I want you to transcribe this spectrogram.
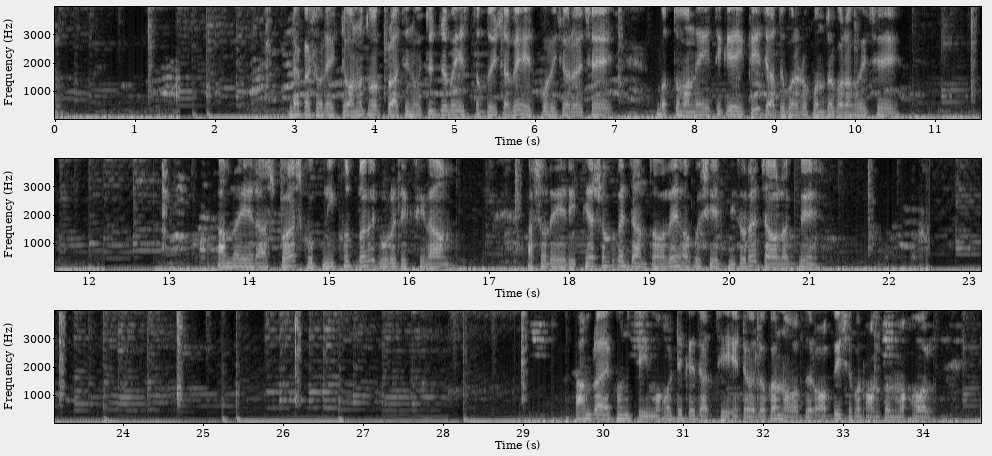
ঢাকা শহরে একটি অন্যতম প্রাচীন ঐতিহ্যবাহী স্তব্ধ হিসাবে এর পরিচয় রয়েছে। বর্তমানে এটিকে একটি জাদুঘরে রূপান্তর করা হয়েছে। আমরা এর আশপাশ খুব নিখুঁতভাবে ঘুরে দেখছিলাম। আসলে এর ইতিহাস সম্পর্কে জানতে হলে অবশ্যই এর ভিতরে যাওয়া লাগবে। আমরা এখন যে মহলটিকে যাচ্ছি, এটা হলো গা নবাবদের অফিস এবং অন্তর্মহল।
